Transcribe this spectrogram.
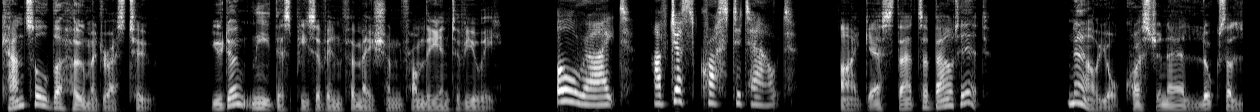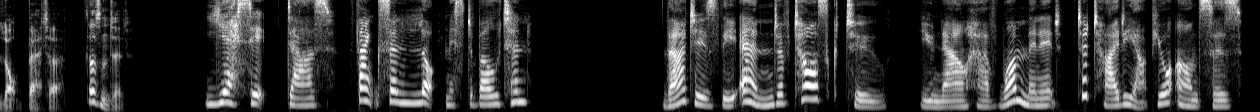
Cancel the home address too. You don't need this piece of information from the interviewee. All right, I've just crossed it out. I guess that's about it. Now your questionnaire looks a lot better, doesn't it? Yes, it does. Thanks a lot, Mr. Bolton. That is the end of task 2. You now have one minute to tidy up your answers.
